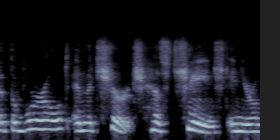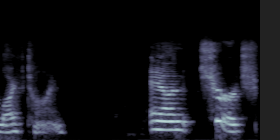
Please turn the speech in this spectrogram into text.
that the world and the church has changed in your lifetime. And church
